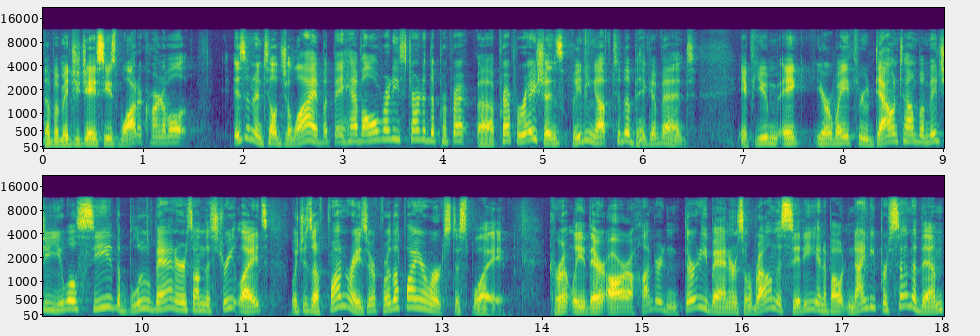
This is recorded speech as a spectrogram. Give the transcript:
The Bemidji Jaycees Water Carnival isn't until July, but they have already started the pre uh, preparations leading up to the big event. If you make your way through downtown Bemidji, you will see the blue banners on the streetlights, which is a fundraiser for the fireworks display. Currently, there are 130 banners around the city, and about 90% of them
